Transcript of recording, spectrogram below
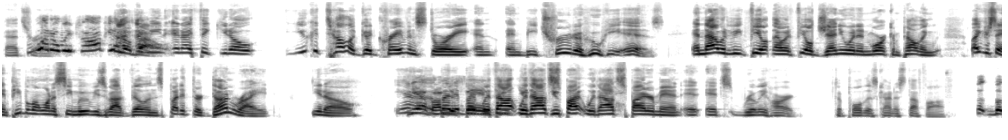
That's right. what are we talking I, about? I mean, and I think you know you could tell a good Kraven story and and be true to who he is, and that would be feel that would feel genuine and more compelling. Like you're saying, people don't want to see movies about villains, but if they're done right, you know, yeah. Yeah, but but but saying, without you- without you- Spy, without Spider Man, it, it's really hard to pull this kind of stuff off. the, the,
